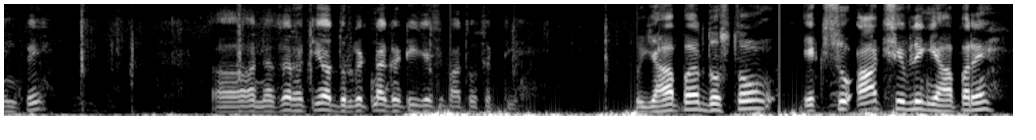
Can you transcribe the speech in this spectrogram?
इन पर नज़र हटी और दुर्घटना घटी जैसी बात हो सकती है। तो यहाँ पर दोस्तों 108 शिवलिंग यहाँ पर हैं।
